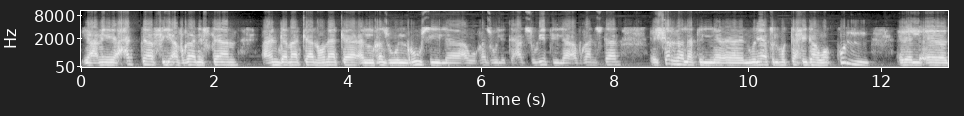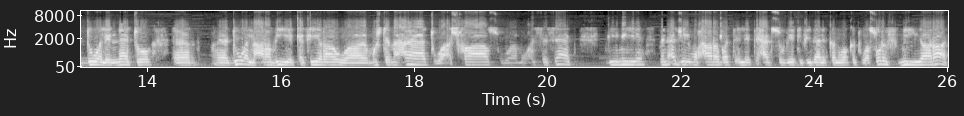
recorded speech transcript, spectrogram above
يعني حتى في أفغانستان عندما كان هناك الغزو الروسي أو غزو الاتحاد السوفيتي لأفغانستان شغلت الولايات المتحدة وكل دول الناتو دول عربية كثيرة ومجتمعات وأشخاص ومؤسسات دينية من أجل محاربة الاتحاد السوفيتي في ذلك الوقت وصرف مليارات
